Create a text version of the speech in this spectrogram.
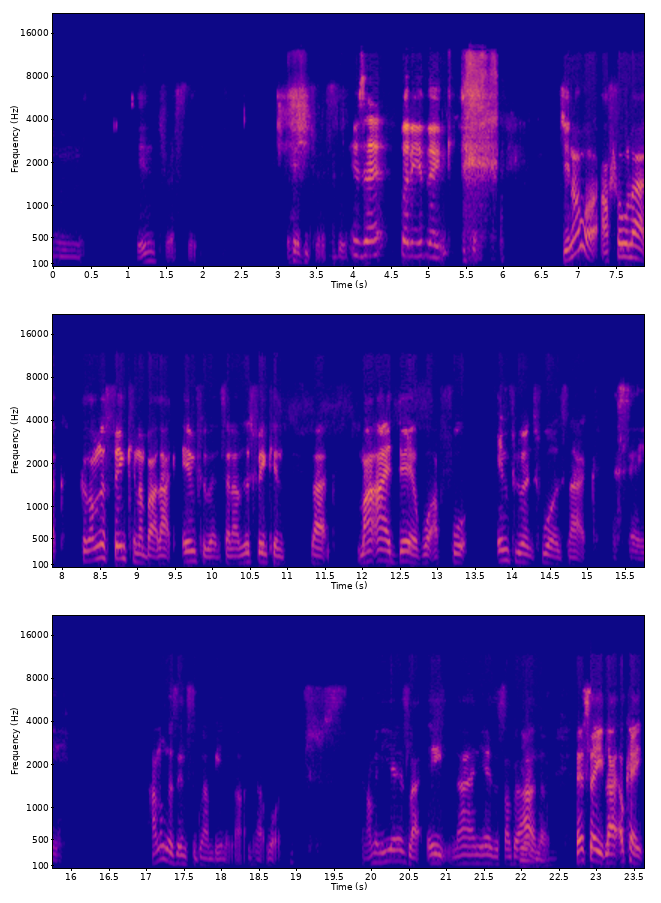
Mm, interesting. Interesting. is it what do you think Do you know what? I feel like because I'm just thinking about like influence, and I'm just thinking like my idea of what I thought influence was like. Let's say, how long has Instagram been around? Like what? How many years? Like eight, nine years or something. I don't know. Let's say like okay,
